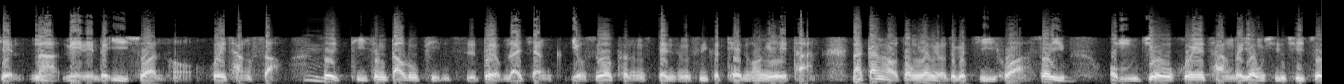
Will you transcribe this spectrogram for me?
县。那每年的预算哦非常少，所以提升道路品质对我们来讲，有时候可能变成是一个天方夜谭。那刚好中央有这个计划，所以。我们就非常的用心去做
